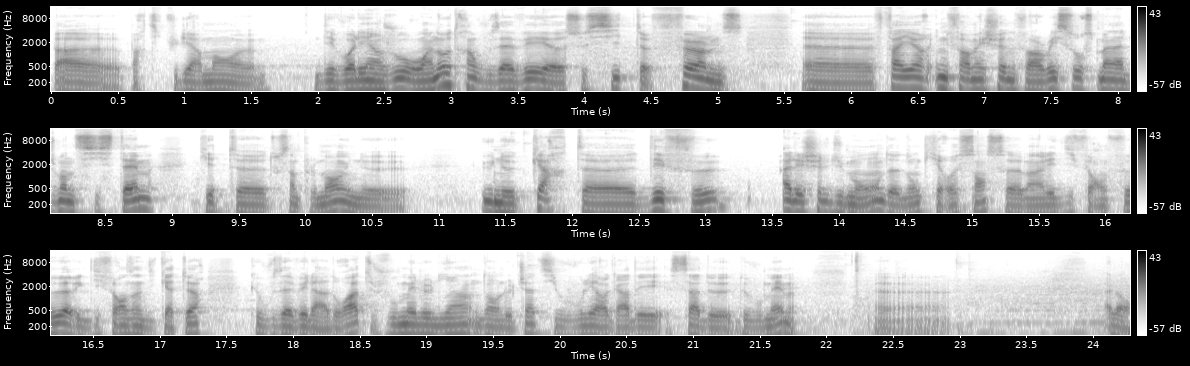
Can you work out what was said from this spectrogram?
pas particulièrement dévoilé un jour ou un autre. Hein. Vous avez ce site Firms Fire Information for Resource Management System, qui est tout simplement une, une carte des feux à l'échelle du monde, donc qui recense ben, les différents feux avec différents indicateurs que vous avez là à droite. Je vous mets le lien dans le chat si vous voulez regarder ça de, vous-même. alors,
